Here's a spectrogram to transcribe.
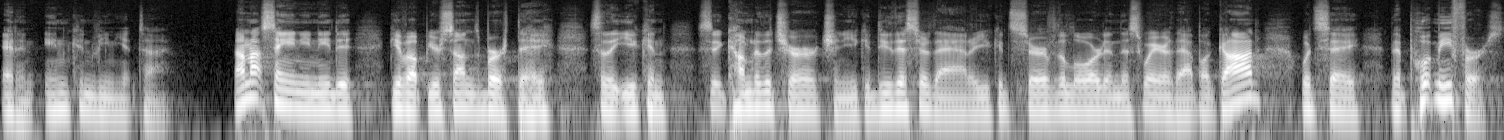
at an inconvenient time. Now, I'm not saying you need to give up your son's birthday so that you can come to the church and you could do this or that, or you could serve the Lord in this way or that. But God would say that put me first.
